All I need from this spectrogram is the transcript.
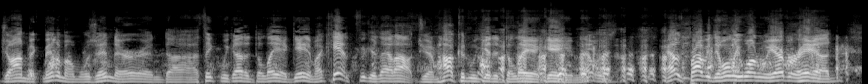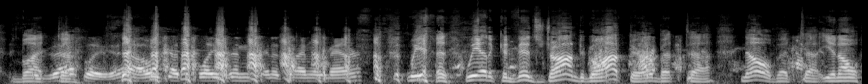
John McMinimum was in there, and uh, I think we got to delay a game. I can't figure that out, Jim. How could we get a delay a game? That was that was probably the only one we ever had. But exactly, uh, yeah, always got the plays in, in a timely manner. we had we had to convince John to go out there, but uh, no, but uh, you know,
